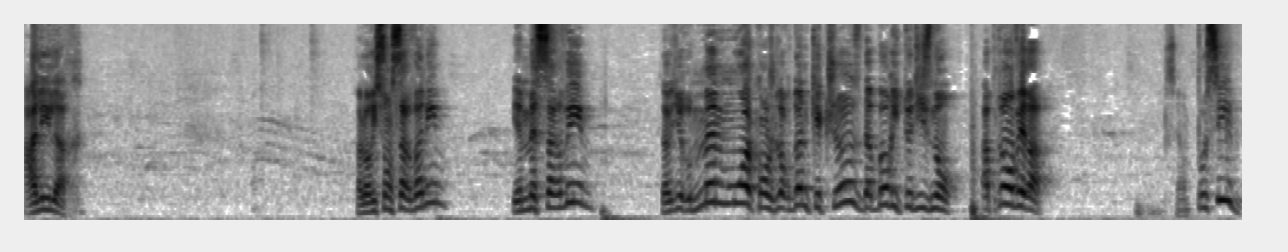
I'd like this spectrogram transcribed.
Alilach. Alors ils sont sarvanim. Ils me sarvim. Ça veut dire, même moi, quand je leur donne quelque chose, d'abord ils te disent non. Après on verra. C'est impossible.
